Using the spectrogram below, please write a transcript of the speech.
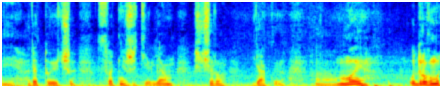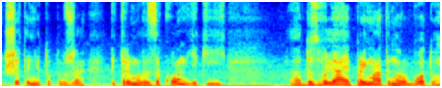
і рятуючи сотні життів. Я вам щиро дякую. Е, Ми у другому читанні, тобто вже підтримали закон, який дозволяє приймати на роботу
